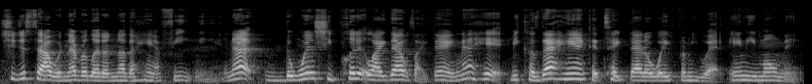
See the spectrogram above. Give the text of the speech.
she just said i would never let another hand feed me. And that the when she put it like that was like dang that hit. Because that hand could take that away from you at any moment.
